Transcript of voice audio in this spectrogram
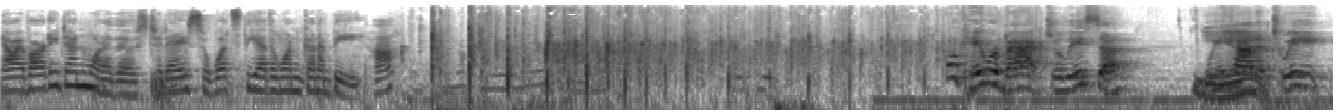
Now, I've already done one of those today, so what's the other one going to be, huh? Okay, we're back. Jaleesa, we Yeah. had a tweet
